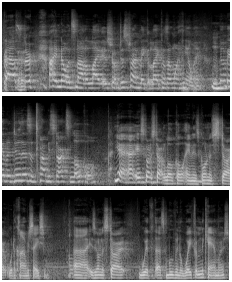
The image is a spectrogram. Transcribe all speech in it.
faster. I know it's not a light issue. I'm just trying to make it light because I want healing. We're gonna be able to do this. It probably starts local. Yeah, uh, it's going to start local, and it's going to start with a conversation. Uh, it's going to start with us moving away from the cameras.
